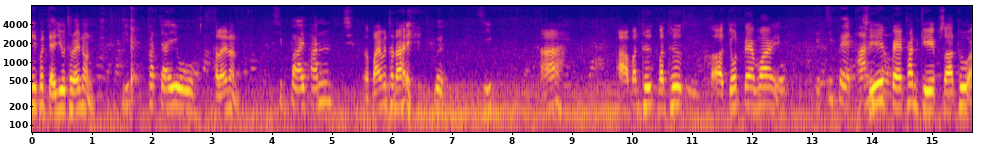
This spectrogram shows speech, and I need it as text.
มีปัจจัยอยู่เท่าไหร่นั่นมีปัจจัยอยู่เท่าไหร่นั่นสิบปลายพัน เออไปมันเท่าไหร่เบิดสิบอ่าอ่าบันทึกบันทึกอ่าจดแต้มไว้เจ็ดสิบแปดพันสิบแปดพันกีบสาธุอ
